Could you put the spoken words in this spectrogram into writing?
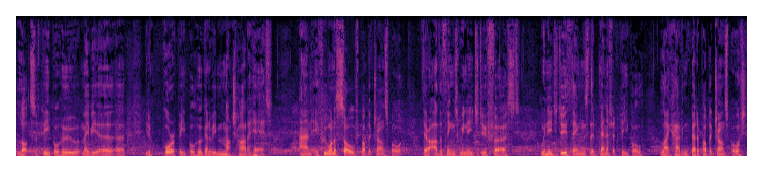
Lots of people who maybe, uh, uh, you know, poorer people who are going to be much harder hit. And if we want to solve public transport, there are other things we need to do first. We need to do things that benefit people, like having better public transport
